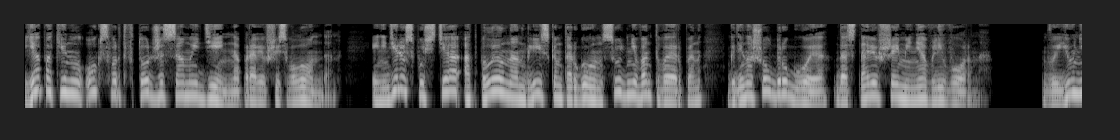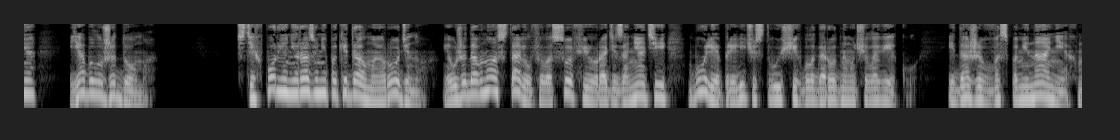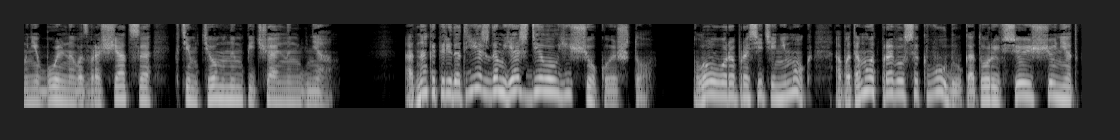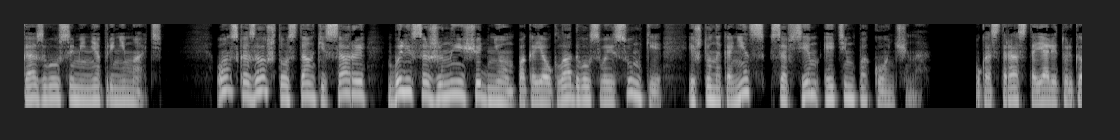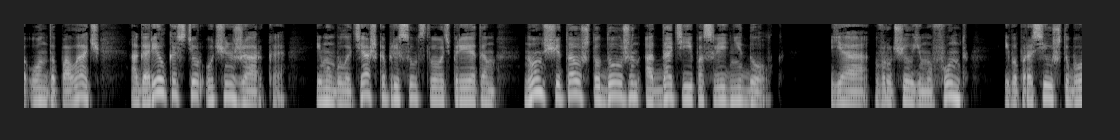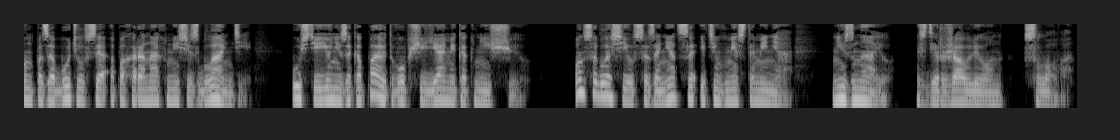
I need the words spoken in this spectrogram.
Я покинул Оксфорд в тот же самый день, направившись в Лондон и неделю спустя отплыл на английском торговом судне в Антверпен, где нашел другое, доставившее меня в Ливорно. В июне я был уже дома. С тех пор я ни разу не покидал мою родину и уже давно оставил философию ради занятий, более приличествующих благородному человеку, и даже в воспоминаниях мне больно возвращаться к тем темным печальным дням. Однако перед отъездом я сделал еще кое-что. Лоуэра просить я не мог, а потому отправился к Вуду, который все еще не отказывался меня принимать. Он сказал, что останки Сары были сожжены еще днем, пока я укладывал свои сумки, и что, наконец, со всем этим покончено. У костра стояли только он да палач, а горел костер очень жарко. Ему было тяжко присутствовать при этом, но он считал, что должен отдать ей последний долг. Я вручил ему фунт и попросил, чтобы он позаботился о похоронах миссис Бланди — Пусть ее не закопают в общей яме как нищую. Он согласился заняться этим вместо меня. Не знаю, сдержал ли он слово.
